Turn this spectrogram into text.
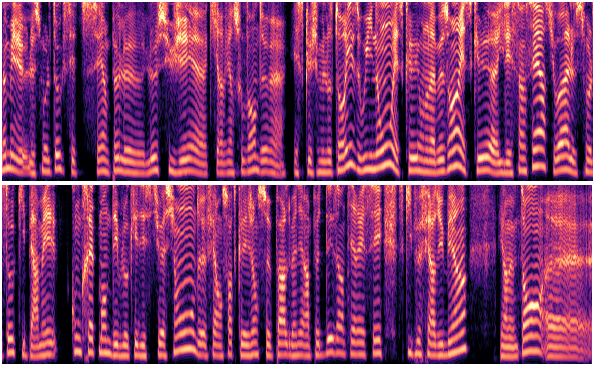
Non, mais le, small talk, c'est un peu le, le sujet euh, qui revient souvent de euh, est-ce que je me l'autorise? Oui, non. Est-ce qu'on en a besoin? Est-ce que euh, il est sincère? Tu vois, le small talk qui permet concrètement de débloquer des situations, de faire en sorte que les gens se parlent de manière un peu désintéressée, ce qui peut faire du bien. Et en même temps, euh,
